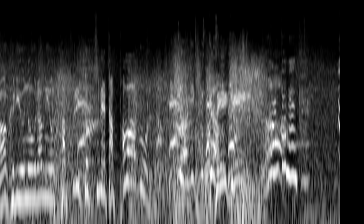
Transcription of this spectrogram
逆流の恨みをたっぷりと詰めたパワーボールだベイキーあんたなんかあ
